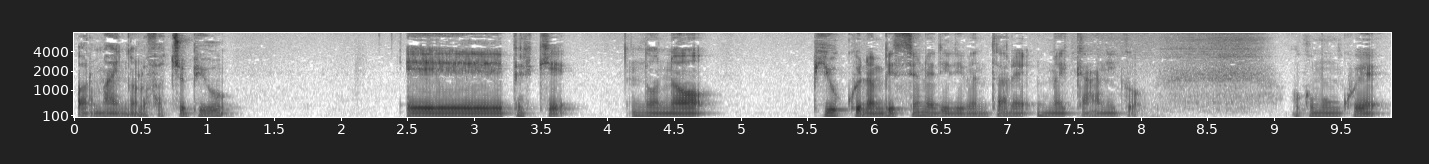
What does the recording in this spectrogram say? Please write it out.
ormai non lo faccio più e perché non ho più quell'ambizione di diventare un meccanico o comunque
